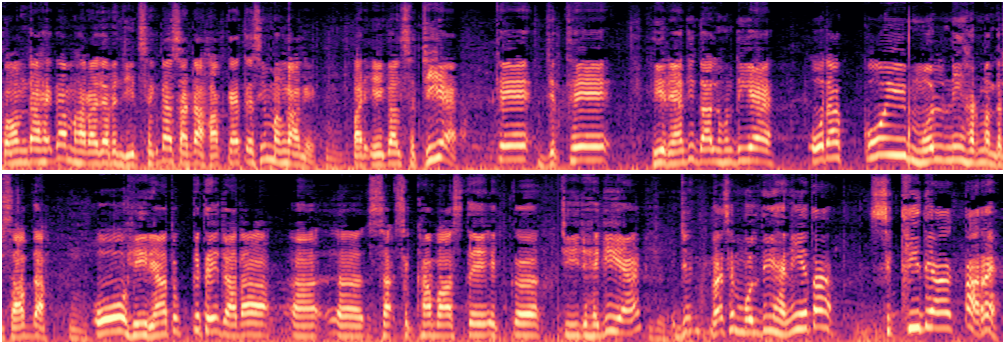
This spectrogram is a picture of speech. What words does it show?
ਕੌਮ ਦਾ ਹੈਗਾ, ਮਹਾਰਾਜਾ ਰਣਜੀਤ ਸਿੰਘ ਦਾ, ਸਾਡਾ ਹੱਕ ਹੈ ਤੇ ਅਸੀਂ ਮੰਗਾਂਗੇ। ਪਰ ਇਹ ਗੱਲ ਸੱਚੀ ਹੈ ਕਿ ਜਿੱਥੇ ਹੀਰਿਆਂ ਦੀ ਗੱਲ ਹੁੰਦੀ ਹੈ, ਉਹਦਾ ਕੋਈ ਮੁੱਲ ਨਹੀਂ ਹਰਮੰਦਰ ਸਾਹਿਬ ਦਾ। ਉਹ ਹੀਰਿਆਂ ਤੋਂ ਕਿਤੇ ਜ਼ਿਆਦਾ ਸਿੱਖਾਂ ਵਾਸਤੇ ਇੱਕ ਚੀਜ਼ ਹੈਗੀ ਹੈ। ਵੈਸੇ ਮੁੱਲ ਦੀ ਹੈ ਨਹੀਂ, ਇਹ ਤਾਂ ਸਿੱਖੀ ਦਾ ਘਰ ਹੈ।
